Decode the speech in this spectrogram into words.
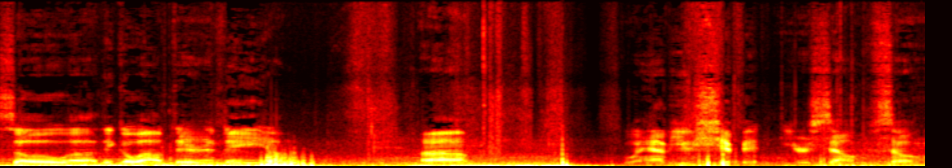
so uh, they go out there and they um, um, will have you ship it yourself. So,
